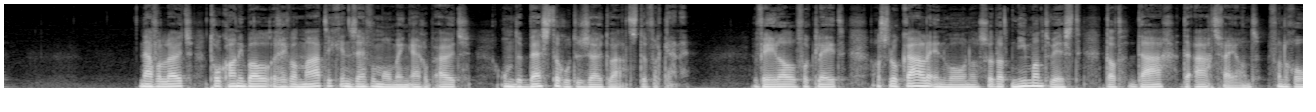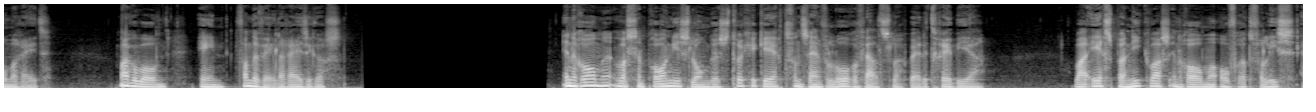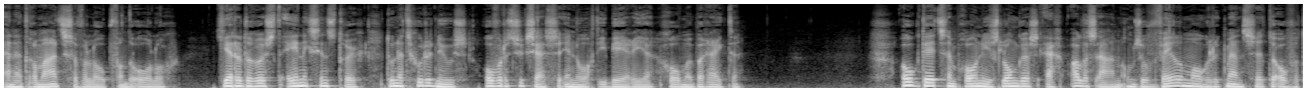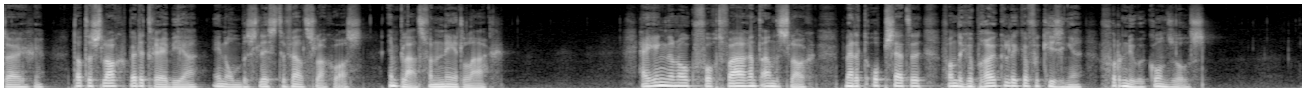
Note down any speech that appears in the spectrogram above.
Naar verluid trok Hannibal regelmatig in zijn vermomming erop uit om de beste route zuidwaarts te verkennen. Veelal verkleed als lokale inwoner, zodat niemand wist dat daar de aardsvijand van Rome reed. Maar gewoon een van de vele reizigers. In Rome was Sempronius Longus teruggekeerd van zijn verloren veldslag bij de Trebia. Waar eerst paniek was in Rome over het verlies en het dramatische verloop van de oorlog, keerde de rust enigszins terug toen het goede nieuws over de successen in Noord-Iberië Rome bereikte. Ook deed Sempronius Longus er alles aan om zoveel mogelijk mensen te overtuigen dat de slag bij de Trebia een onbesliste veldslag was, in plaats van een nederlaag. Hij ging dan ook voortvarend aan de slag met het opzetten van de gebruikelijke verkiezingen voor de nieuwe consuls.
